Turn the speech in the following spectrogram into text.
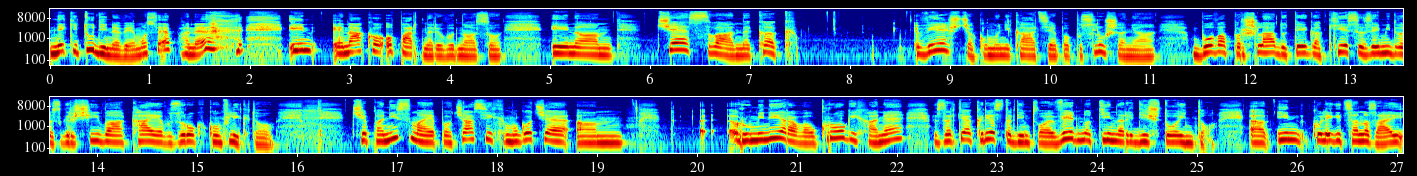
nekaj tudi ne vem o sebi, ne? in enako o partnerju v odnosu. In um, če sva nekako vešča komunikacije, pa poslušanja, bova prišla do tega, kje se zdaj mi dva zgrešiva, kaj je vzrok konfliktov. Če pa nismo, je pa včasih mogoče. Um, Ruminirava v krogih, zaradi tega, ker jaz trdim tvoje, vedno ti narediš to in to. Uh, in kolegica nazaj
